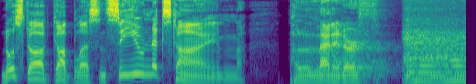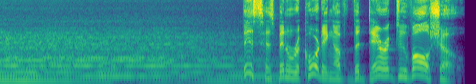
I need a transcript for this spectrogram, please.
No star, God bless, and see you next time, Planet Earth. This has been a recording of The Derek Duval Show,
